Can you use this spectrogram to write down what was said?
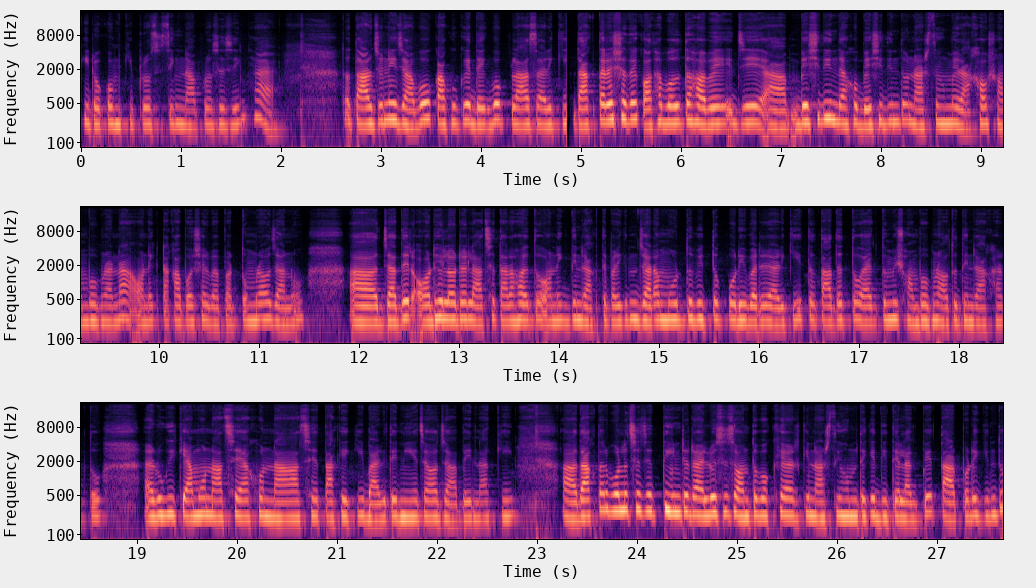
কীরকম কী প্রসেসিং না প্রসেসিং হ্যাঁ? তো তার জন্যই যাব, কাকুকে দেখব প্লাস আর কি ডাক্তারের সাথে কথা বলতে হবে যে বেশি দিন দেখো, বেশি দিন তো নার্সিংহোমে রাখাও সম্ভব না না? অনেক টাকা পয়সার ব্যাপার, তোমরাও জানো। যাদের অঢেল অঢেল আছে, তারা হয়তো অনেক দিন রাখতে পারে। কিন্তু যারা মধ্যবিত্ত পরিবারের আর কি, তো তাদের তো একদমই সম্ভব না অতদিন রাখার। তো রুগী কেমন আছে এখন না আছে তাকে কি বাড়িতে নিয়ে যাওয়া যাবে নাকি? আহ, ডাক্তার বলেছে যে তিনটে ডায়ালিসিস অন্তপক্ষে আর কি নার্সিংহোম থেকে দিতে লাগবে তারপরে কিন্তু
